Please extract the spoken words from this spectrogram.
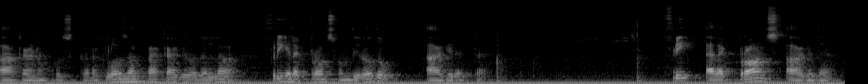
ಆ ಕಾರಣಕ್ಕೋಸ್ಕರ. ಕ್ಲೋಸ್ ಆಗಿ ಪ್ಯಾಕ್ ಆಗಿರೋದೆಲ್ಲ ಫ್ರೀ ಎಲೆಕ್ಟ್ರಾನ್ಸ್ ಹೊಂದಿರೋದು ಆಗಿರುತ್ತೆ. ಫ್ರೀ ಎಲೆಕ್ಟ್ರಾನ್ಸ್ ಆಗಿದೆ.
